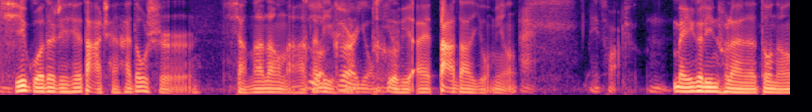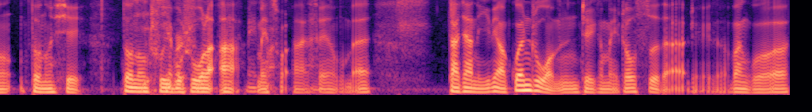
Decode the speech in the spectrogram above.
齐国的这些大臣还都是响当当的啊，个在历史个有特别哎大大的有名，哎没错，嗯，每一个拎出来的都能都能写都能出一部书了啊，没错哎，哎所以我们大家呢一定要关注我们这个每周四的这个万国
